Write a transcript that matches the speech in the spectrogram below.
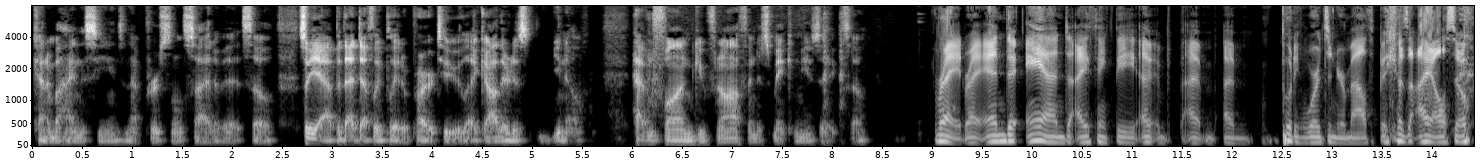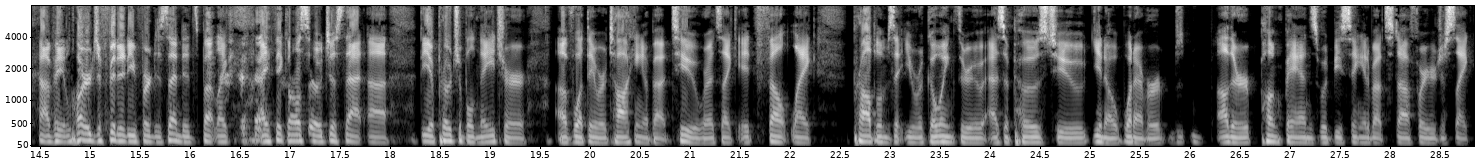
kind of behind the scenes and that personal side of it. So so yeah, but that definitely played a part too. Like oh, they're just you know having fun, goofing off, and just making music. So Right, right, and and I think the I, I'm, I'm putting words in your mouth because I also have a large affinity for Descendents, but like I think also just that uh, the approachable nature of what they were talking about too, where it's like it felt like problems that you were going through as opposed to you know whatever other punk bands would be singing about stuff where you're just like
